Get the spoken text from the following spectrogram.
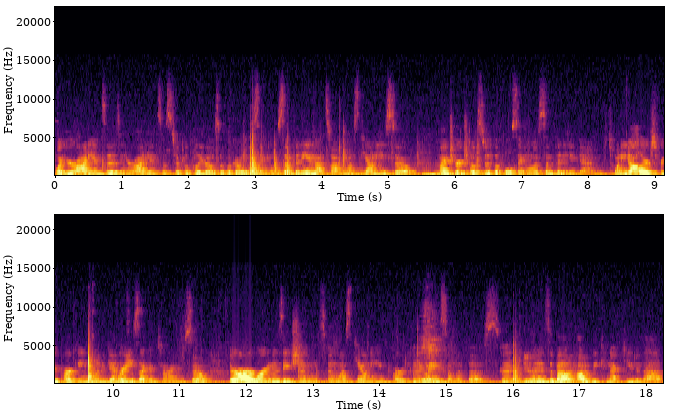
what your audience is, and your audience is typically those that would go to the St. Louis Symphony, and that's not in West Mhm. County, so Mhm. my church hosted the full St. Louis Symphony again. Twenty dollars, free parking, went again, it's Great. the second time. So there are organizations in West County already Good. doing some of this. Good, Yeah. And it's about how do we connect you to that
